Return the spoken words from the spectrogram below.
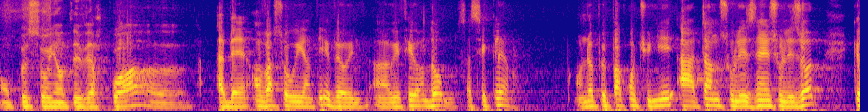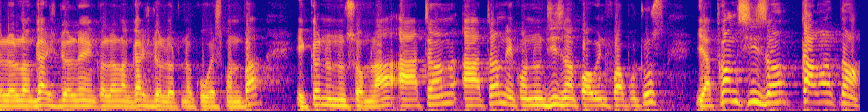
on peut s'orienter vers quoi euh? eh ben, On va s'orienter vers un référendum, ça c'est clair. On ne peut pas continuer à attendre sous les uns et sous les autres que le langage de l'un, que le langage de l'autre ne correspondent pas et que nous nous sommes là à attendre, à attendre et qu'on nous dise encore une fois pour tous, il y a 36 ans, 40 ans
